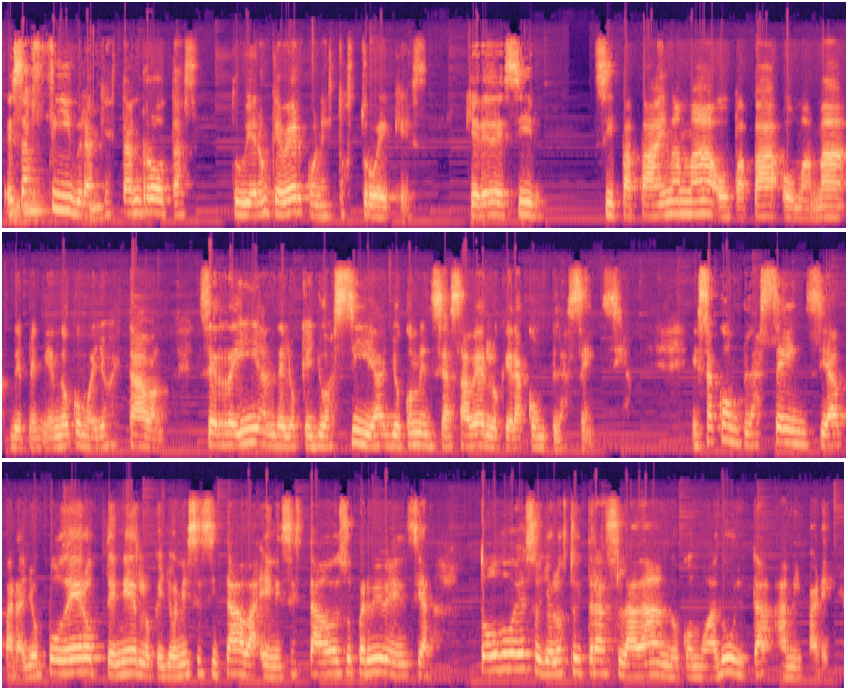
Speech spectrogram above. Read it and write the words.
Esas fibras que están rotas tuvieron que ver con estos trueques. Quiere decir, si papá y mamá o papá o mamá, dependiendo cómo ellos estaban, se reían de lo que yo hacía, yo comencé a saber lo que era complacencia. esa complacencia para yo poder obtener lo que yo necesitaba en ese estado de supervivencia, todo eso yo lo estoy trasladando como adulta a mi pareja.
